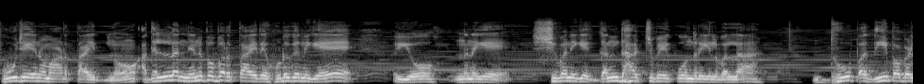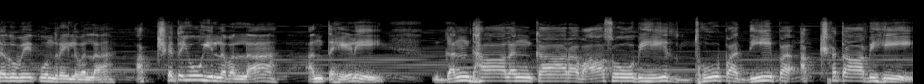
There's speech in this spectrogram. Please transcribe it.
ಪೂಜೆಯನ್ನು ಮಾಡ್ತಾ ಇದ್ನೋ, ಅದೆಲ್ಲ ನೆನಪು ಬರ್ತಾ ಇದೆ ಹುಡುಗನಿಗೆ. ಅಯ್ಯೋ, ನನಗೆ ಶಿವನಿಗೆ ಗಂಧ ಹಚ್ಚಬೇಕು ಅಂದರೆ ಇಲ್ವಲ್ಲ? ಧೂಪ ದೀಪ ಬೆಳಗಬೇಕು ಅಂದರೆ ಇಲ್ವಲ್ಲ? ಅಕ್ಷತೆಯೂ ಇಲ್ಲವಲ್ಲ? ಅಂತ ಹೇಳಿ ಗಂಧಾಲಂಕಾರ ವಾಸೋಭಿ ಧೂಪ ದೀಪ ಅಕ್ಷತಾಭಿ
